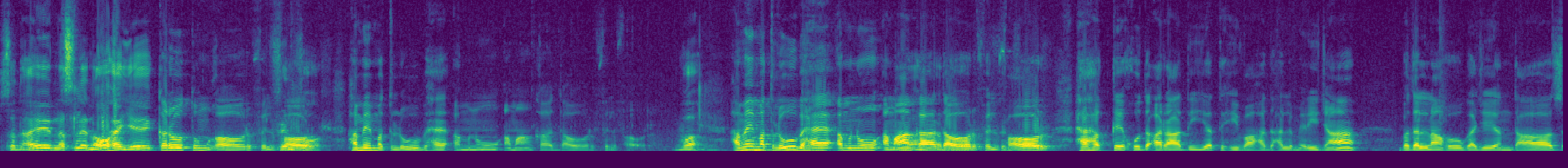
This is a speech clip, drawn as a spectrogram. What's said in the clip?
صدائے نسل نو ہے یہ کرو تم غور الفور۔ الفور۔ ہمیں مطلوب ہے امن و اما کا دور فی الفور۔ واہ۔ ہمیں مطلوب ہے امن و اما کا دور فی الفور۔ ہے حق خود ارادیت ہی واحد حل میری جاں بدلنا ہوگا یہ انداز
